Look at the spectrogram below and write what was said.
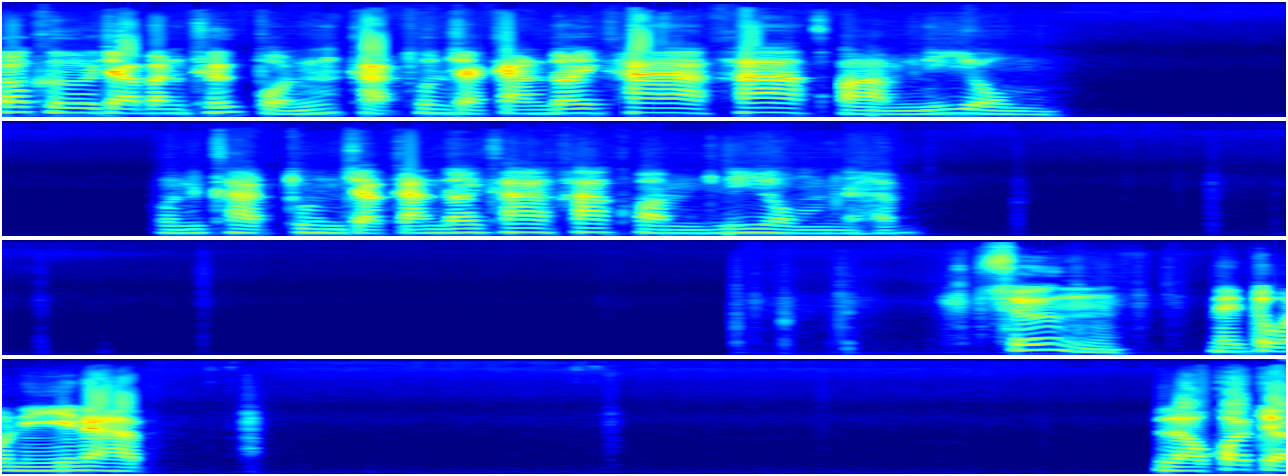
ก็คือจะบันทึกผลขาดทุนจากการด้อยค่าค่าความนิยม ผลขาดทุนจากการด้อยค่าค่าความนิยมนะครับซึ่ง ในตัวนี้นะครับ เราก็จะ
